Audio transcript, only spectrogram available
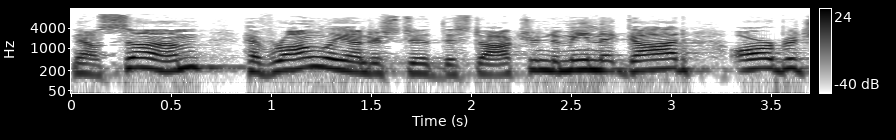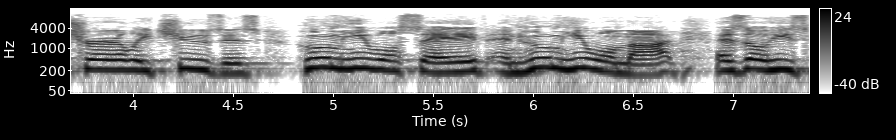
Now, some have wrongly understood this doctrine to mean that God arbitrarily chooses whom he will save and whom he will not, as though he's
